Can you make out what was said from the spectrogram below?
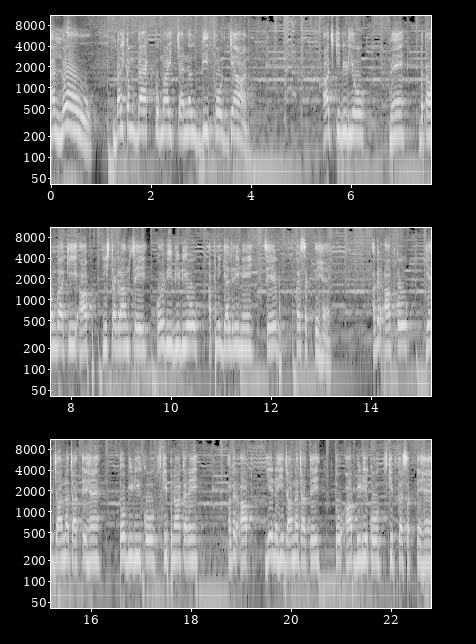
Hello welcome back to my channel B for Gyan आज की वीडियो में बताऊँगा कि आप इंस्टाग्राम से कोई भी वीडियो अपनी गैलरी में सेव कर सकते हैं। अगर आपको ये जानना चाहते हैं तो वीडियो को स्किप ना करें। अगर आप ये नहीं जानना चाहते तो आप वीडियो को स्किप कर सकते हैं।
